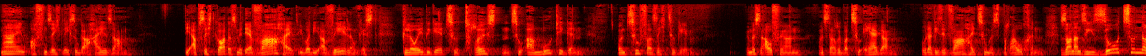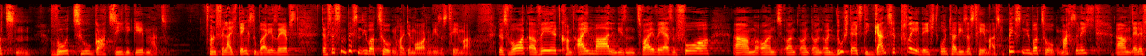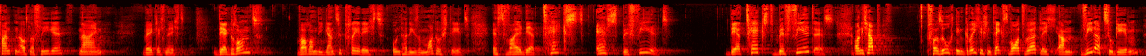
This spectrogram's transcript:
Nein, offensichtlich sogar heilsam. Die Absicht Gottes mit der Wahrheit über die Erwählung ist, Gläubige zu trösten, zu ermutigen und Zuversicht zu geben. Wir müssen aufhören, uns darüber zu ärgern oder diese Wahrheit zu missbrauchen, sondern sie so zu nutzen, wozu Gott sie gegeben hat. Und vielleicht denkst du bei dir selbst, das ist ein bisschen überzogen heute Morgen, dieses Thema. Das Wort erwählt kommt einmal in diesen zwei Versen vor und, und, und, und, und du stellst die ganze Predigt unter dieses Thema. Ist ein bisschen überzogen. Machst du nicht ähm, Elefanten aus einer Fliege? Nein, wirklich nicht. Der Grund, warum die ganze Predigt unter diesem Motto steht, ist, weil der Text es befiehlt. Der Text befiehlt es. Und ich habe versucht, den griechischen Text wortwörtlich ähm, wiederzugeben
